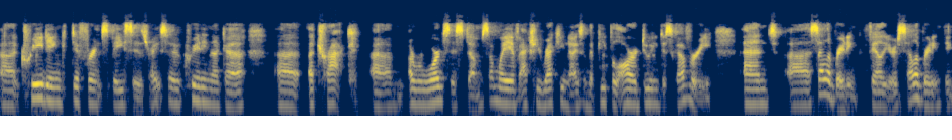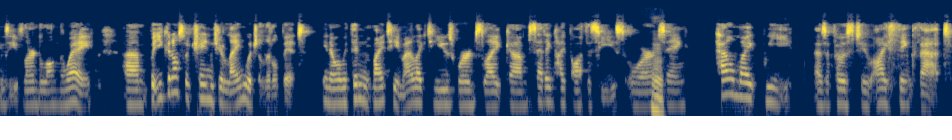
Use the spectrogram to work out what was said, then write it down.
uh, creating different spaces, right? So creating like a a, a track, um, a reward system, some way of actually recognizing that people are doing discovery and uh, celebrating failures, celebrating things that you've learned along the way. Um, but you can also change your language a little bit. You know, within my team, I like to use words like um, setting hypotheses or hmm. saying, "How might we?" As opposed to I think that,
